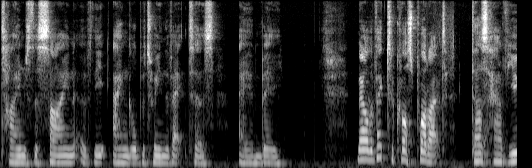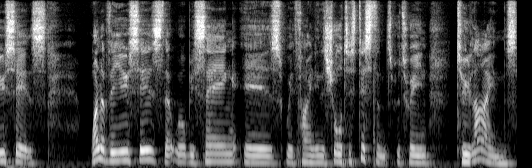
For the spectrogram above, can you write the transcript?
times the sine of the angle between the vectors A and B. Now the vector cross product does have uses. One of the uses that we'll be seeing is with finding the shortest distance between two lines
